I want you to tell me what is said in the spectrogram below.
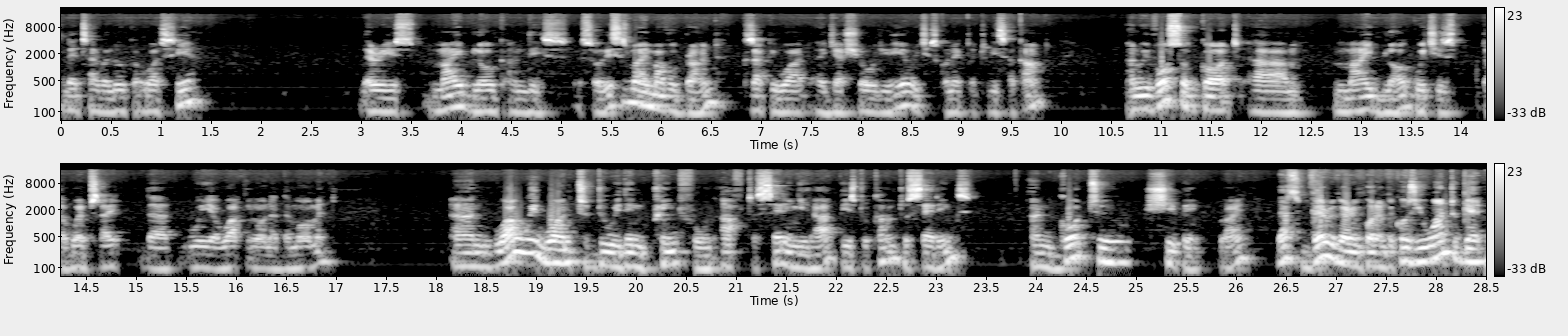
let's have a look at what's here there is my blog and this. So this is my Marvel brand, exactly what I just showed you here, which is connected to this account. And we've also got um, my blog, which is the website that we are working on at the moment. And what we want to do within Printful after setting it up is to come to settings and go to shipping, right? That's very, very important because you want to get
